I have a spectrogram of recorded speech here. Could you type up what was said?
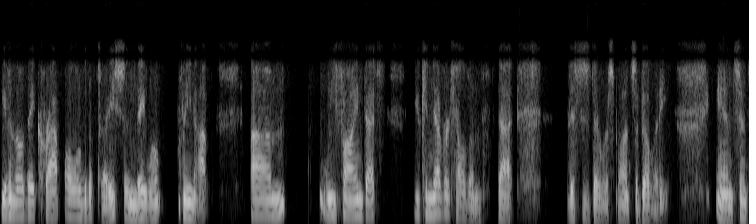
even though they crap all over the place and they won't clean up, um, we find that you can never tell them that this is their responsibility. And since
